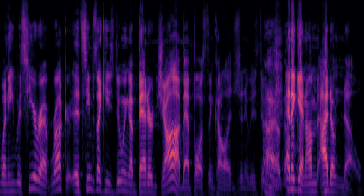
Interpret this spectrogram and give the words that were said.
when he was here at Rutgers. It seems like he's doing a better job at Boston College than he was doing. I don't know. And again, I'm I don't know,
